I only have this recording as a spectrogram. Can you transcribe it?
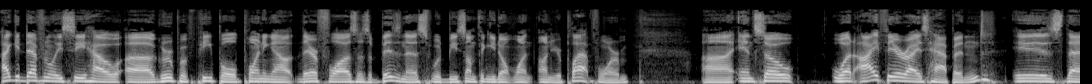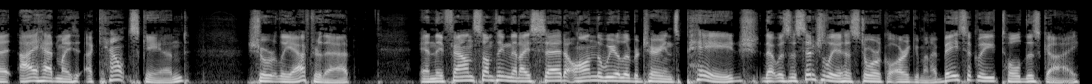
i could definitely see how a group of people pointing out their flaws as a business would be something you don't want on your platform uh, and so what i theorize happened is that i had my account scanned shortly after that and they found something that I said on the We Are Libertarians page that was essentially a historical argument. I basically told this guy,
